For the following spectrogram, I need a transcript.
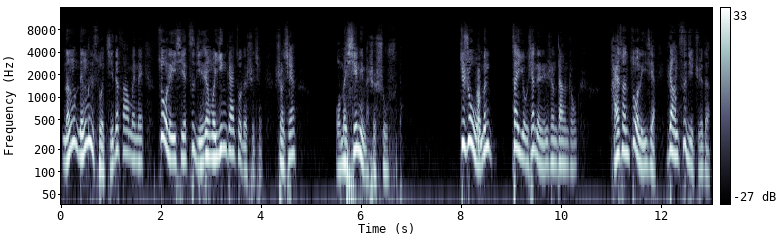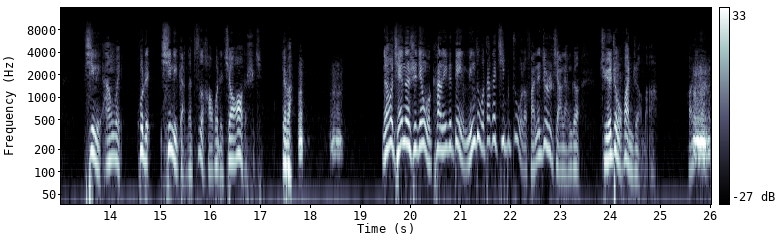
能能力所及的范围内做了一些自己认为应该做的事情。首先，我们心里面是舒服的，就说我们在有限的人生当中，还算做了一些让自己觉得心里安慰或者心里感到自豪或者骄傲的事情，对吧？嗯然后前一段时间我看了一个电影，名字我大概记不住了，反正就是讲两个绝症患者嘛，啊，好像是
